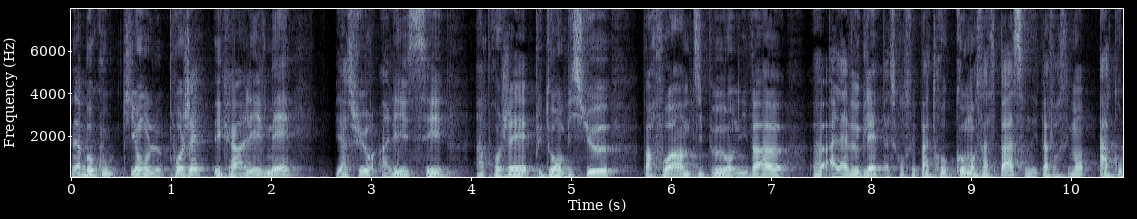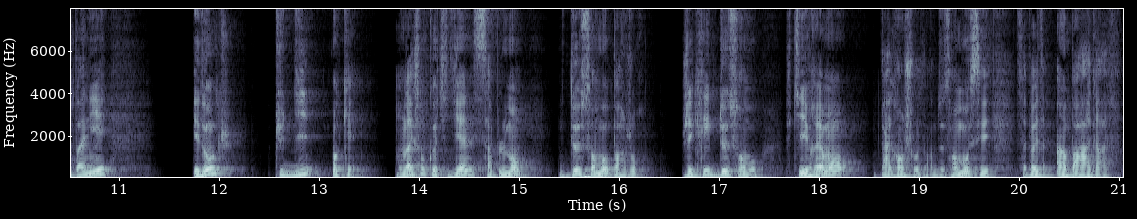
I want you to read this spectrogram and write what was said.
Il y en a beaucoup qui ont le projet d'écrire un livre, mais bien sûr, un livre, c'est un projet plutôt ambitieux Parfois, un petit peu, on y va euh, euh, à l'aveuglette parce qu'on ne sait pas trop comment ça se passe, on n'est pas forcément accompagné. Et donc, tu te dis, ok, mon action quotidienne, simplement 200 mots par jour. J'écris 200 mots, ce qui est vraiment pas grand-chose. 200 hein. mots, c'est, ça peut être un paragraphe.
